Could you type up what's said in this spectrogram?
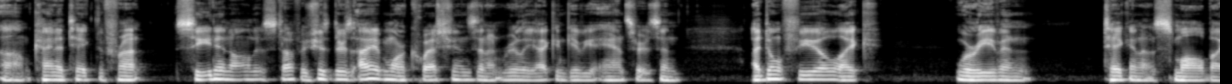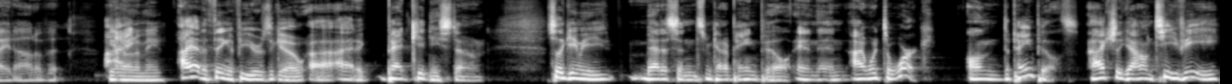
um, kind of take the front seat in all this stuff? It's just there's I have more questions than I'm really I can give you answers, and I don't feel like we're even taking a small bite out of it. You know I- what I mean? I had a thing a few years ago. Uh, I had a bad kidney stone. So they gave me medicine, some kind of pain pill. And then I went to work on the pain pills. I actually got on TV.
